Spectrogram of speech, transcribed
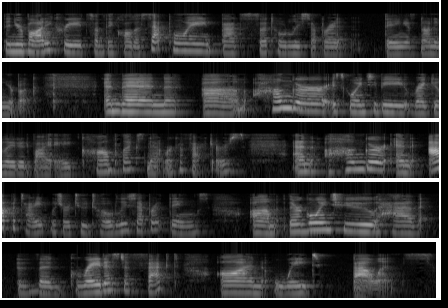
then your body creates something called a set point. That's a totally separate thing. It's not in your book. And then um, hunger is going to be regulated by a complex network of factors. And hunger and appetite, which are two totally separate things, um, they're going to have the greatest effect on weight balance.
